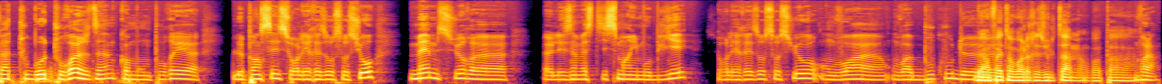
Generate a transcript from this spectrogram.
pas tout beau, tout rose, hein, comme on pourrait euh, le penser sur les réseaux sociaux, même sur euh, les investissements immobiliers. Sur les réseaux sociaux, on voit, on voit beaucoup de. Ben, en fait, on voit le résultat, mais on voit pas. Voilà,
